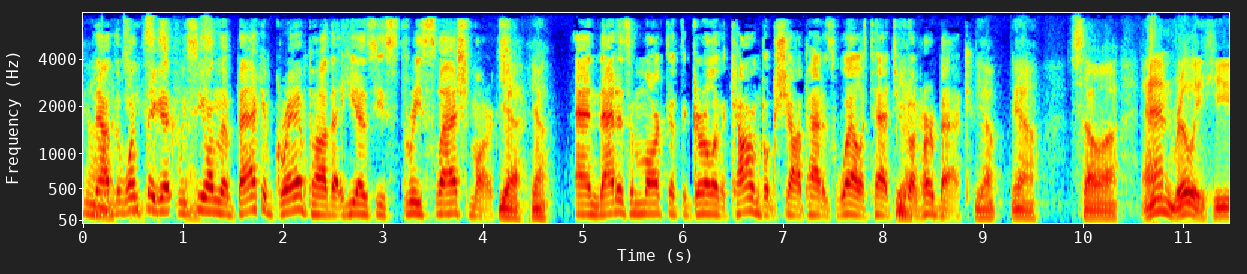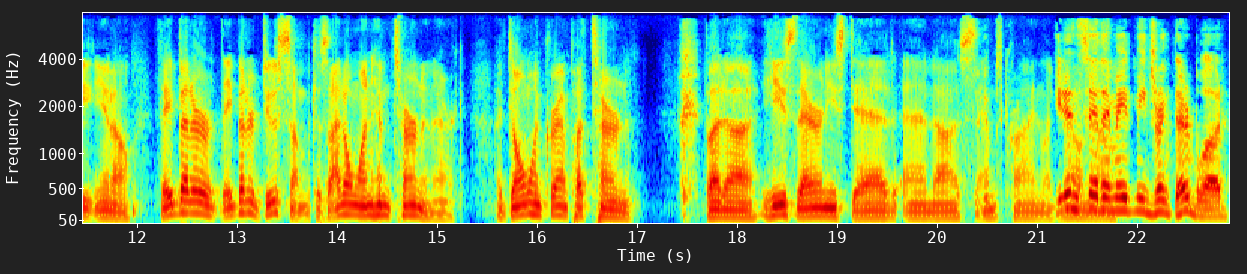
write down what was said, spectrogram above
Go, now "Oh, the one thing that we see on the back of Grandpa that he has these three slash marks. yeah yeah and that is a mark that the girl in the comic book shop had as well, a tattooed Yeah. on her back. yeah yeah. So uh, and really he you know they better they better do something because I don't want him turning Eric. I don't want Grandpa turning. But uh, he's there and he's dead, and uh, Sam's crying like. He didn't "No, say no." they made me drink their blood.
